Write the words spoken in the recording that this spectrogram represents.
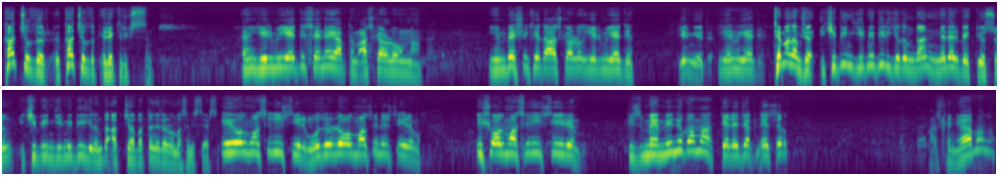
kaç yıldır kaç yıllık elektrikçisin? Ben 27 sene yaptım askerliğimden. 25 2 de askerlik 27. 27. 27. Temel amca 2021 yılından neler bekliyorsun? 2021 yılında Akçabat'ta neler olmasını istersin? İyi olmasını isterim, huzurlu olmasını isterim. İş olmasını isterim. Biz memnunuk ama gelecek nesil başka ne yapalım?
